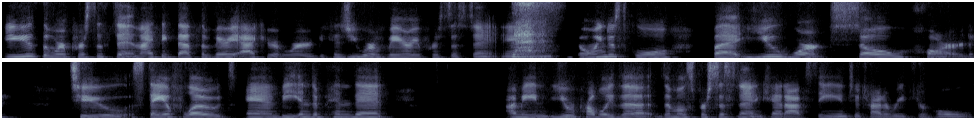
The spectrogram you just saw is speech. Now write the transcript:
You use the word persistent, and I think that's a very accurate word because you were very persistent in going to school, but you worked so hard to stay afloat and be independent. I mean, you were probably the the most persistent kid I've seen to try to reach your goals.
